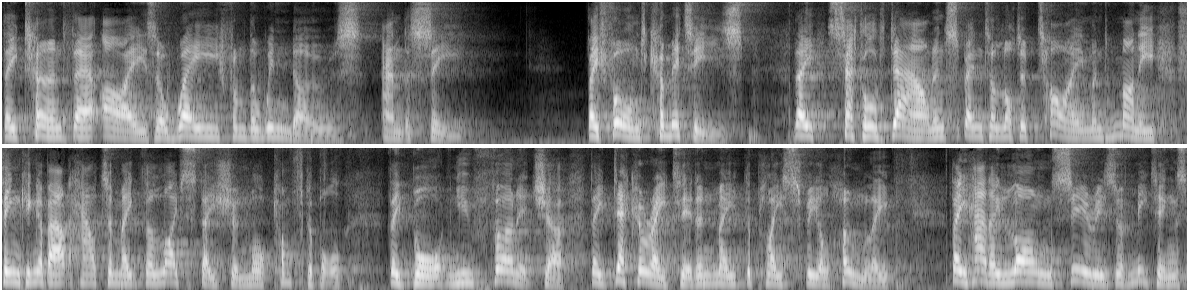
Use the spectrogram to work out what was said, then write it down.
they turned their eyes away from the windows and the sea. They formed committees they settled down and spent a lot of time and money thinking about how to make the life station more comfortable. They bought new furniture. They decorated and made the place feel homely. They had a long series of meetings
